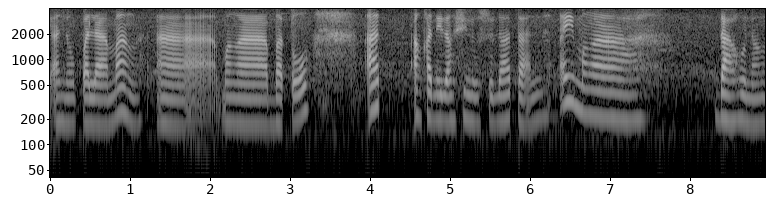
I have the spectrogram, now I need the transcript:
ano pa lamang uh, mga bato at ang kanilang sinusulatan ay mga dahon ng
